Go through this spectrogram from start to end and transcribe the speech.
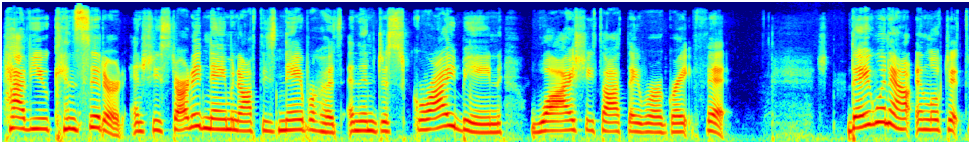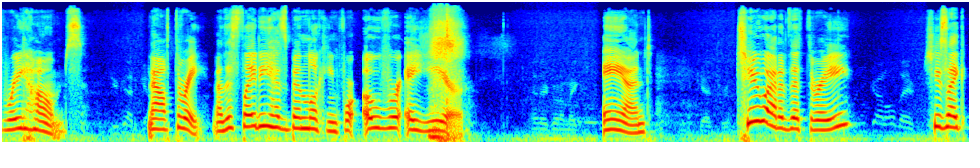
Have you considered? And she started naming off these neighborhoods and then describing why she thought they were a great fit. They went out and looked at three homes. Now, three. Now, this lady has been looking for over a year. and two out of the three, she's like,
